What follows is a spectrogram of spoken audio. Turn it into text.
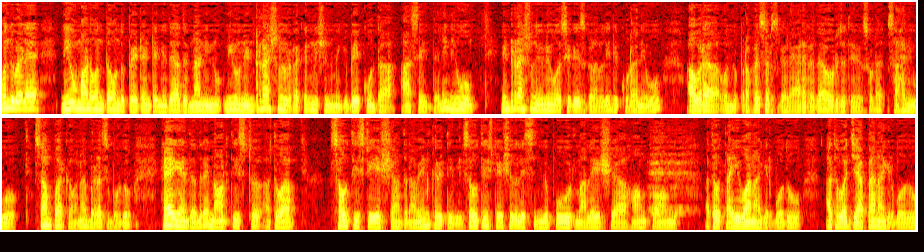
ಒಂದು ವೇಳೆ ನೀವು ಮಾಡುವಂಥ ಒಂದು ಪೇಟೆಂಟ್ ಏನಿದೆ, ಅದನ್ನ ನೀವು ಒಂದು ಇಂಟರ್ನ್ಯಾಷನಲ್ ರೆಕಗ್ನಿಷನ್ ನಿಮಗೆ ಬೇಕು ಅಂತ ಆಸೆ ಇದ್ದಲ್ಲಿ ನೀವು ಇಂಟರ್ನ್ಯಾಷನಲ್ ಯೂನಿವರ್ಸಿಟೀಸ್ಗಳಲ್ಲಿ ಕೂಡ ನೀವು ಅವರ ಒಂದು ಪ್ರೊಫೆಸರ್ಸ್ಗಳು ಯಾರ್ಯಾರಿದೆ ಅವ್ರ ಜೊತೆ ಸಹ ನೀವು ಸಂಪರ್ಕವನ್ನ ಬೆಳೆಸಬಹುದು. ಹೇಗೆ ಅಂತಂದ್ರೆ ನಾರ್ತ್ ಈಸ್ಟ್ ಅಥವಾ ಸೌತ್ ಈಸ್ಟ್ ಏಷ್ಯಾ ಅಂತ ನಾವೇನು ಕರಿತೀವಿ? ಸೌತ್ ಈಸ್ಟ್ ಏಷ್ಯಾದಲ್ಲಿ ಸಿಂಗಪೂರ್ ಮಲೇಷ್ಯಾ ಹಾಂಗ್ಕಾಂಗ್ ಅಥವಾ ತೈವಾನ್ ಆಗಿರ್ಬೋದು ಅಥವಾ ಜಪಾನ್ ಆಗಿರ್ಬೋದು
